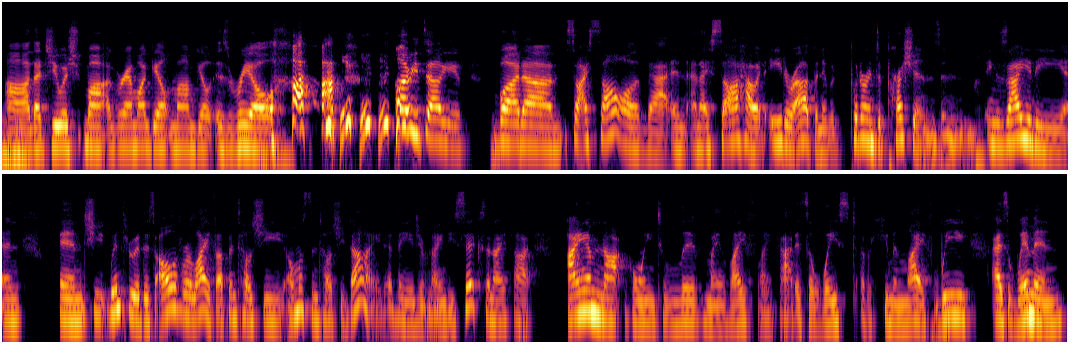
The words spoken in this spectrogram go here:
mm-hmm. uh, that jewish ma- grandma guilt mom guilt is real. Mm-hmm. let me tell you. But um so i saw all of that and and i saw how it ate her up and it would put her in depressions and anxiety and and she went through this all of her life up until she almost until she died at the age of 96 and i thought i am not going to live my life like that. It's a waste of a human life. We as women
